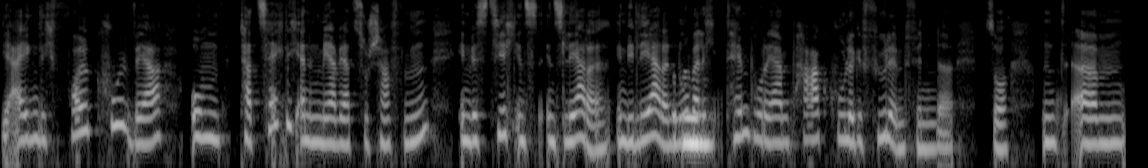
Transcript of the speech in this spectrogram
die eigentlich voll cool wäre, um tatsächlich einen Mehrwert zu schaffen, investiere ich ins, ins Leere, in die Leere, nur weil mhm. ich temporär ein paar coole Gefühle empfinde. So. Und ähm,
